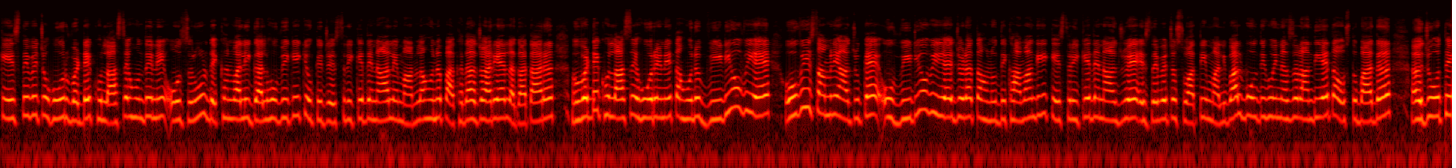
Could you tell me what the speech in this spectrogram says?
ਕੇਸ ਦੇ ਵਿੱਚ ਹੋਰ ਵੱਡੇ ਖੁਲਾਸੇ ਹੁੰਦੇ ਨੇ, ਉਹ ਜ਼ਰੂਰ ਦੇਖਣ ਵਾਲੀ ਗੱਲ ਹੋਵੇਗੀ, ਕਿਉਂਕਿ ਜਿਸ ਤਰੀਕੇ ਦੇ ਨਾਲ ਇਹ ਮਾਮਲਾ ਹੁਣ ਭਖਦਾ ਜਾ ਰਿਹਾ ਹੈ, ਲਗਾਤਾਰ ਵੱਡੇ ਖੁਲਾਸੇ ਹੋ ਰਹੇ ਨੇ, ਤਾਂ ਹੁਣ ਵੀਡੀਓ ਵੀ ਹੈ, ਉਹ ਵੀ ਸਾਹਮਣੇ ਆ ਚੁੱਕਾ ਹੈ, ਉਹ ਵੀਡੀਓ ਵੀ ਹੈ ਜਿਹੜਾ ਤੁਹਾਨੂੰ ਦਿਖਾਵਾਂਗੇ ਕਿ ਕਿਸ ਤਰੀਕੇ ਦੇ ਨਾਲ ਜੋ ਹੈ ਇਸ ਦੇ ਵਿੱਚ ਸਵਾਤੀ ਮਾਲੀਵਾਲ ਬੋਲਦੀ ਹੋਈ ਨਜ਼ਰ ਆਂਦੀ ਹੈ। ਤਾਂ ਉਸ ਤੋਂ ਬਾਅਦ ਜੋ ਤੇ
